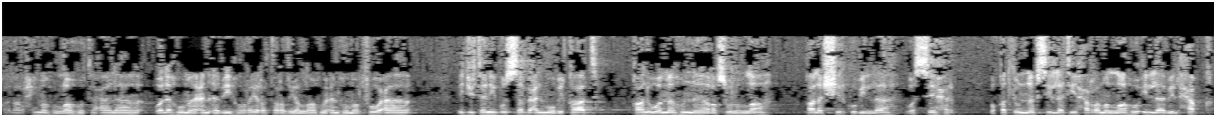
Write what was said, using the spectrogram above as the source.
قال رحمه الله تعالى ولهما عن أبي هريرة رضي الله عنه مرفوعا اجتنبوا السبع الموبقات. قالوا وما هن يا رسول الله؟ قال الشرك بالله والسحر وقتل النفس التي حرم الله إلا بالحق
